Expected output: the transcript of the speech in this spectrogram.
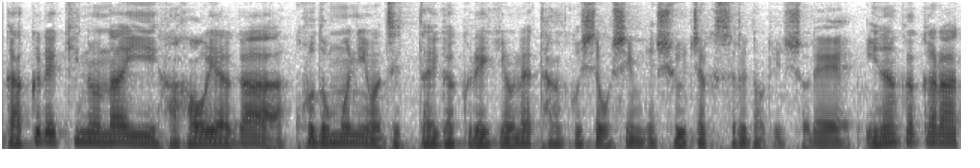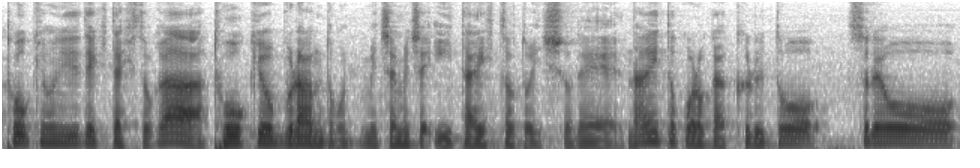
学歴のない母親が子供には絶対学歴をね、高くしてほしいみたいな執着するのと一緒で、田舎から東京に出てきた人が東京ブランドをめちゃめちゃ言いたい人と一緒で、ないところから来ると、それを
